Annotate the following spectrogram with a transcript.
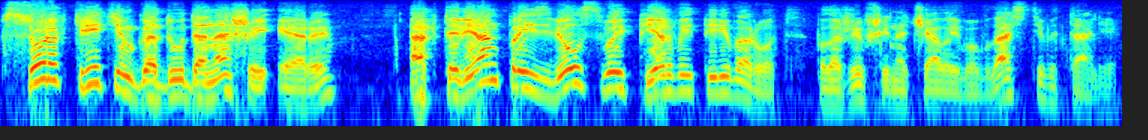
В 43 году до нашей эры Октавиан произвел свой первый переворот, положивший начало его власти в Италии.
